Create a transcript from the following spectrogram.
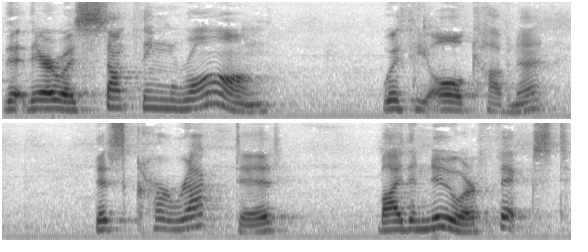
that there was something wrong with the old covenant that's corrected by the new or fixed.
